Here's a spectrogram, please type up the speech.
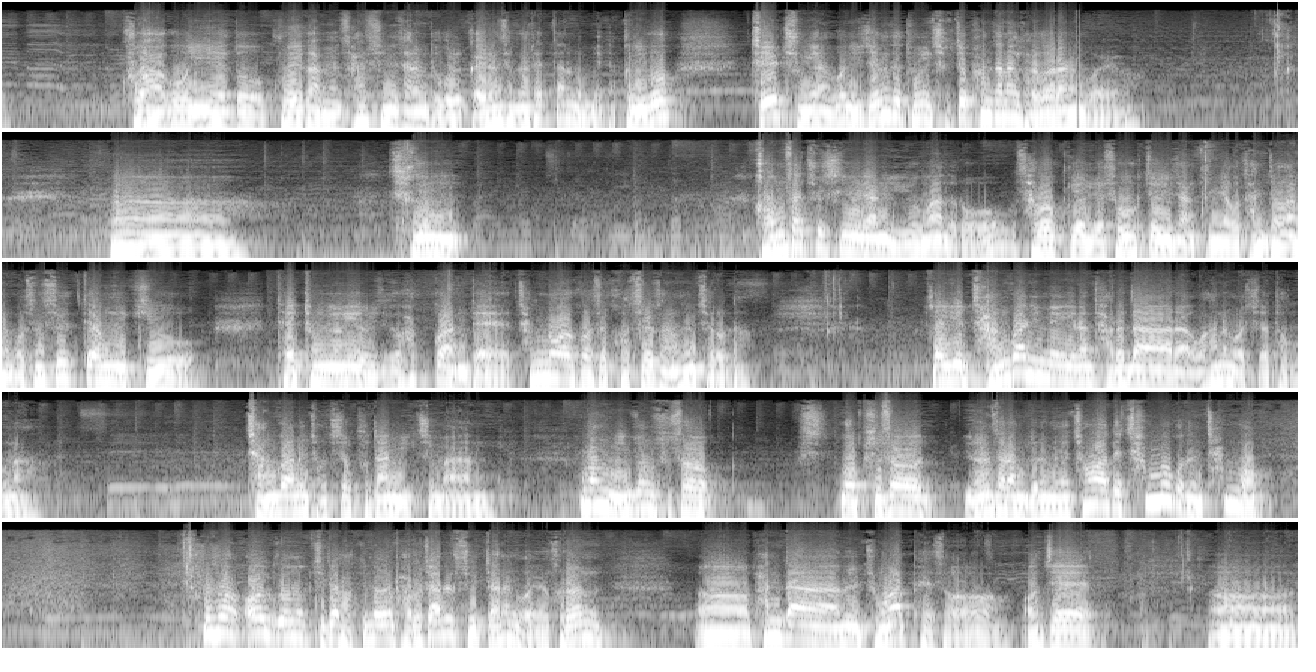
구하고 이해도 구해가면서 할 수 있는 사람이 누구일까 이런 생각을 했다는 겁니다. 그리고 제일 중요한 건 이재명 대통령이 직접 판단한 결과라는 거예요. 어, 지금 검사 출신이라는 이유만으로 사법개혁에 소극적이지 않겠냐고 단정하는 것은 쓸데없는 기우, 대통령의 의지가 확고한데 참모가 그것을 거스를 가능성은 제로다. 그러니까 이게 장관 임명이랑 다르다라고 하는 것이죠, 더구나. 장관은 정치적 부담이 있지만, 그냥 민정수석, 뭐 비서 이런 사람들은 그냥 청와대 참모거든, 참모. 그래서 어 이거는 기대 바뀐다 그러면 바로 자를 수 있다는 거예요. 그런 어, 판단을 종합해서 어제 어,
